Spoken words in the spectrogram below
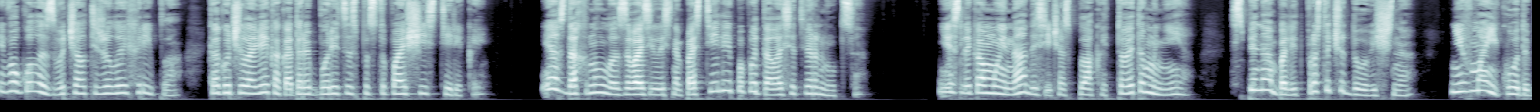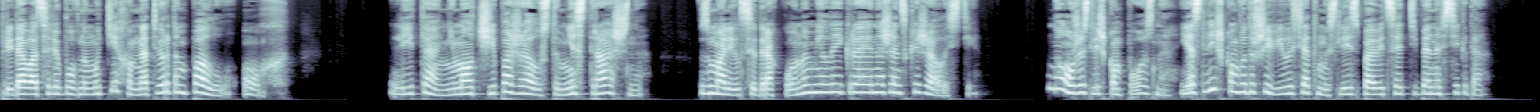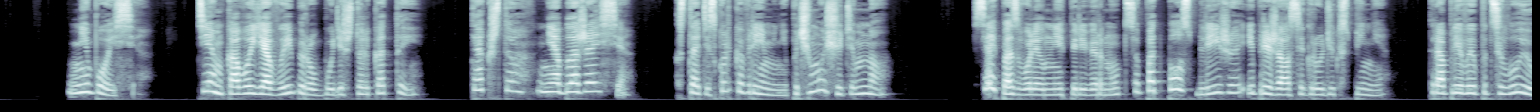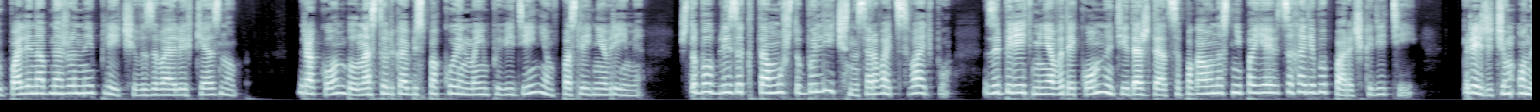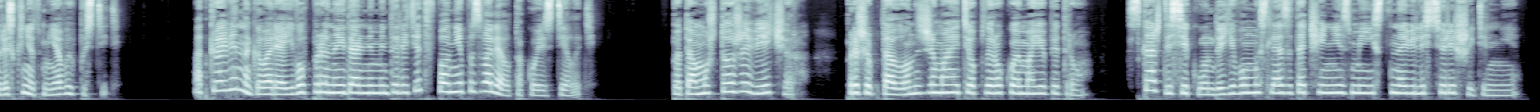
Его голос звучал тяжело и хрипло, как у человека, который борется с подступающей истерикой. Я вздохнула, завозилась на постели и попыталась отвернуться. Если кому и надо сейчас плакать, то это мне. Спина болит просто чудовищно. Не в мои годы предаваться любовным утехам на твердом полу. Ох. «Лита, не молчи, пожалуйста, мне страшно», — взмолился дракон, умело играя на женской жалости. Но уже слишком поздно. Я слишком воодушевилась от мысли избавиться от тебя навсегда. Не бойся. Тем, кого я выберу, будешь только ты. Так что не облажайся. Кстати, сколько времени? Почему еще темно? Сай позволил мне перевернуться, подполз ближе и прижался грудью к спине. Торопливые поцелуи упали на обнаженные плечи, вызывая легкий озноб. Дракон был настолько обеспокоен моим поведением в последнее время, что был близок к тому, чтобы лично сорвать свадьбу, запереть меня в этой комнате и дождаться, пока у нас не появится хотя бы парочка детей прежде чем он рискнет меня выпустить. Откровенно говоря, его параноидальный менталитет вполне позволял такое сделать. «Потому что уже вечер», – прошептал он, сжимая теплой рукой мое бедро. С каждой секундой его мысли о заточении змеи становились все решительнее.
